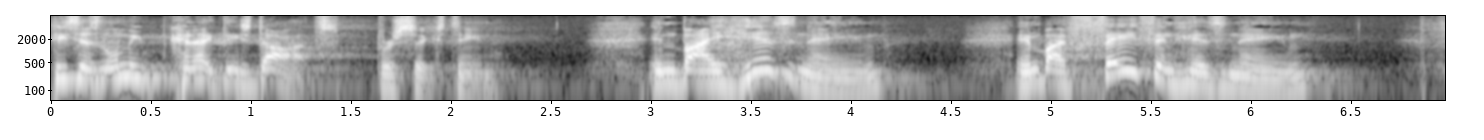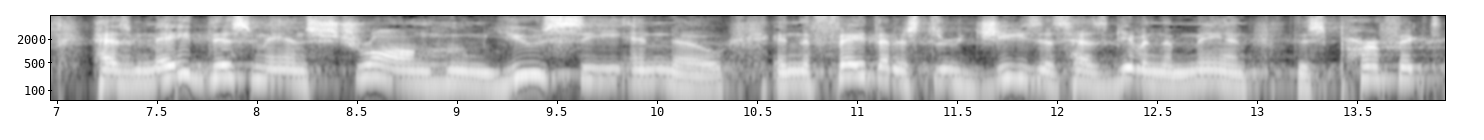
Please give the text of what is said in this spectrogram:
He says, let me connect these dots, verse 16. And by his name, and by faith in his name, has made this man strong, whom you see and know. And the faith that is through Jesus has given the man this perfect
